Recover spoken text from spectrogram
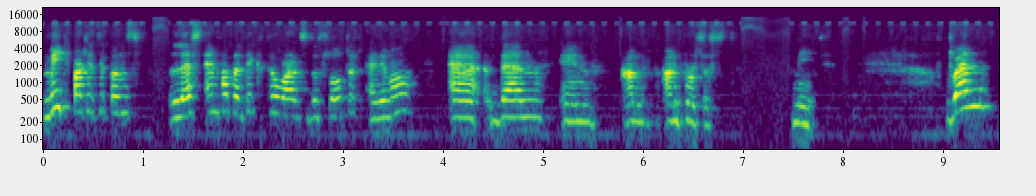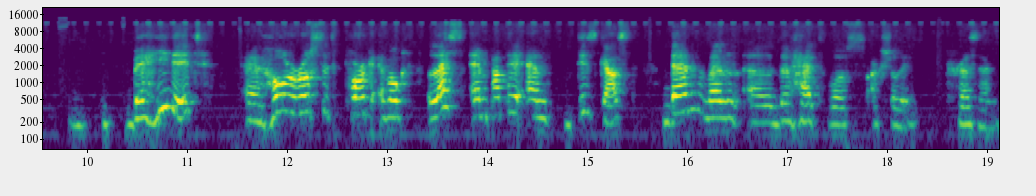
made participants less empathetic towards the slaughtered animal uh, than in un- unprocessed meat when beheaded, uh, whole roasted pork evoked less empathy and disgust than when uh, the head was actually present.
